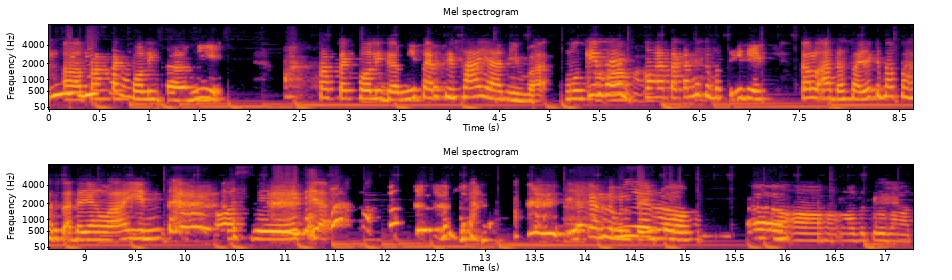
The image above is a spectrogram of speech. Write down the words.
iya, uh, praktek poligami praktek poligami versi saya nih mbak. Mungkin saya mengatakannya seperti ini. Kalau ada saya kenapa harus ada yang lain? Oh sih. Ya. Ya kan seperti iya itu. dong. Uh, oh, oh, oh, betul banget.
